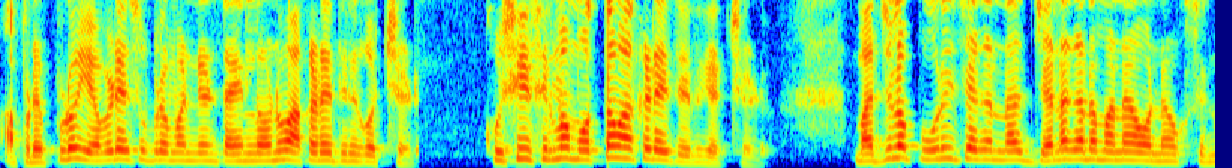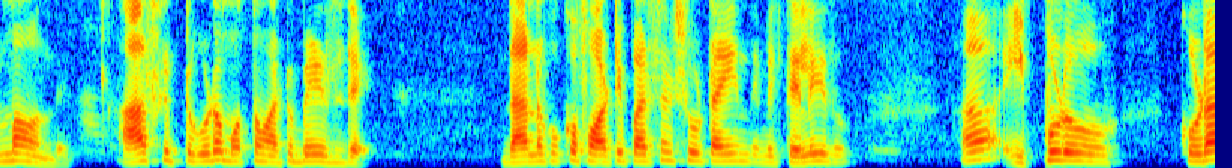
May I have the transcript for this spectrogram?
అప్పుడెప్పుడో ఎవడే సుబ్రహ్మణ్యం టైంలోనూ అక్కడే తిరిగి వచ్చాడు ఖుషీ సినిమా మొత్తం అక్కడే తిరిగి వచ్చాడు మధ్యలో పూరి జగన్నాథ్ జనగణమన అనే ఒక సినిమా ఉంది. ఆ స్క్రిప్ట్ కూడా మొత్తం అటు బేస్డే దానికి ఒక ఫార్టీ పర్సెంట్ షూట్ అయ్యింది మీకు తెలియదు ఇప్పుడు కూడా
